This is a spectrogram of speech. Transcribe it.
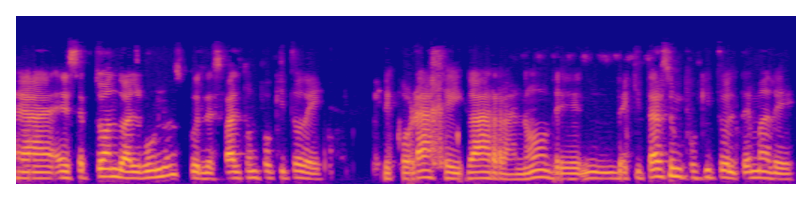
eh, exceptuando algunos, pues les falta un poquito de, coraje y garra, ¿no? De, quitarse un poquito el tema de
